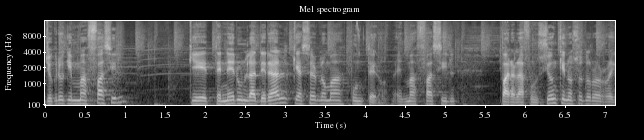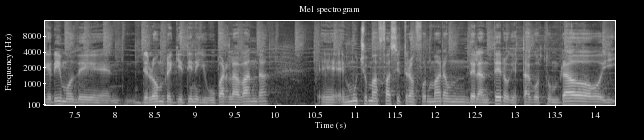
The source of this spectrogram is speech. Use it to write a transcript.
Yo creo que es más fácil que tener un lateral que hacerlo más puntero. Es más fácil para la función que nosotros requerimos de- del hombre que tiene que ocupar la banda. eh, es mucho más fácil transformar a un delantero que está acostumbrado y,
